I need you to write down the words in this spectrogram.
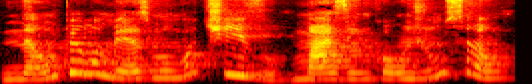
não pelo mesmo motivo, mas em conjunção.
